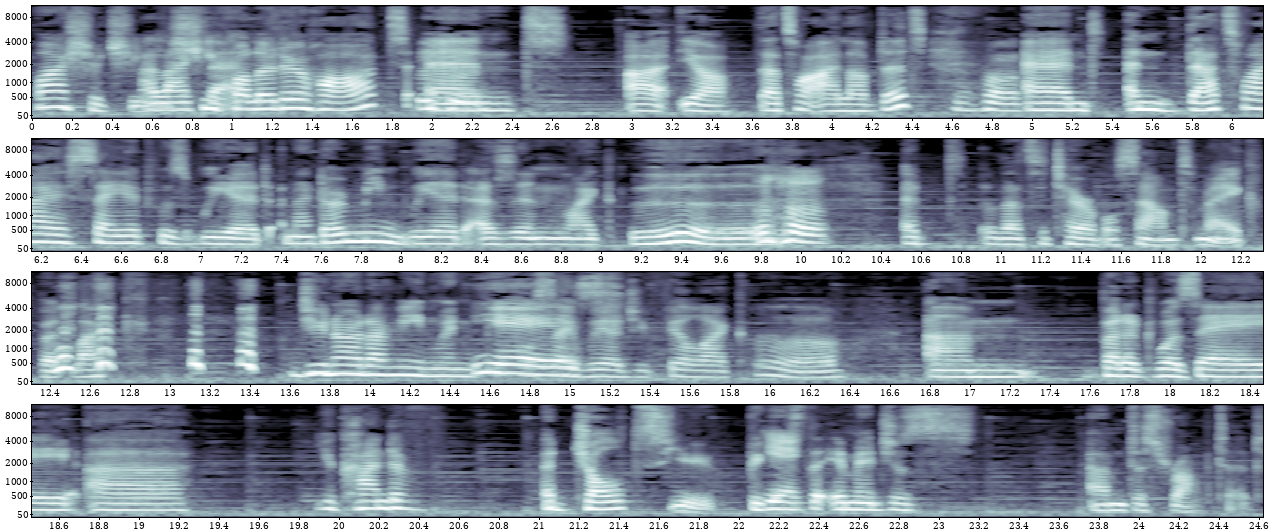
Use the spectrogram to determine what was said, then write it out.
Why should she? I like she that. followed her heart mm-hmm. and uh, yeah, that's why I loved it, uh-huh. and and that's why I say it was weird, and I don't mean weird as in like, uh-huh. it, that's a terrible sound to make, but like, do you know what I mean when yes. people say weird? You feel like, ugh. Um, but it was a, uh, you kind of it jolts you because yeah. the image is um, disrupted,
